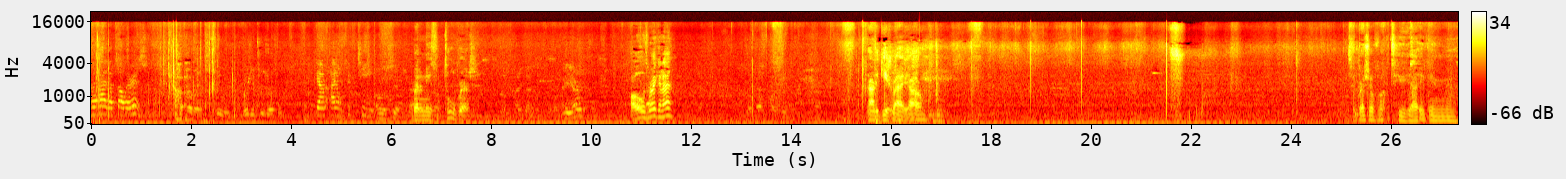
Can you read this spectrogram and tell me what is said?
All right, that's all there is. Where's your toothbrush? Down aisle 15. Oh shit. Better need some toothbrush. Oh, it's working, huh? Gotta get right, y'all. So brush your fucking teeth, y'all. You can remember.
